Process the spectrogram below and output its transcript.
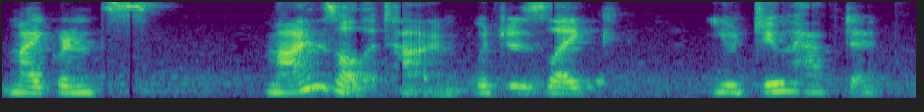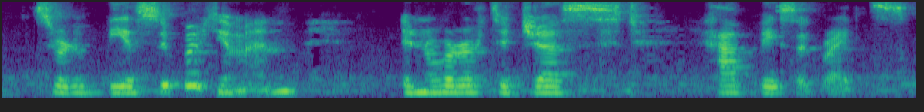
migrants minds all the time, which is like you do have to sort of be a superhuman in order to just have basic rights.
